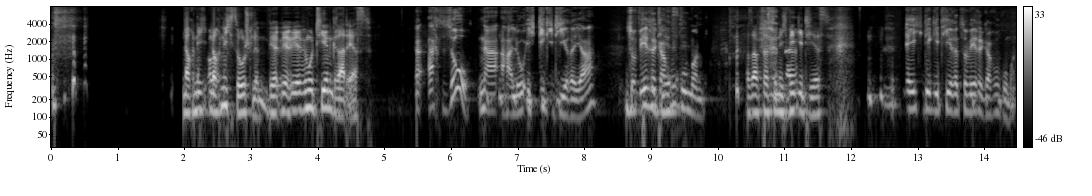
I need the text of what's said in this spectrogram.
Noch nicht, noch nicht so schlimm. Wir, wir, wir mutieren gerade erst. ach so, na hallo, ich digitiere, ja. So wäre digitierst. Garurumon. Pass auf, dass du nicht vegetierst. Ich digitiere zu wäre Garurumon.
